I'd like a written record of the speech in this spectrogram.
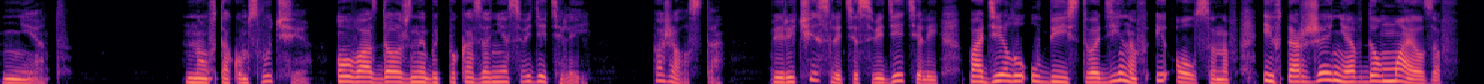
Нет. Но в таком случае у вас должны быть показания свидетелей. Пожалуйста, Перечислите свидетелей по делу убийства Динов и Олсонов и вторжения в дом Майлзов.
